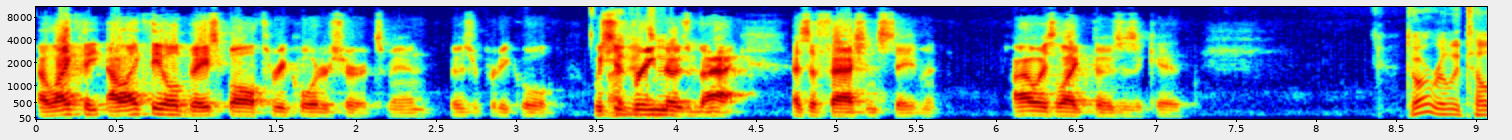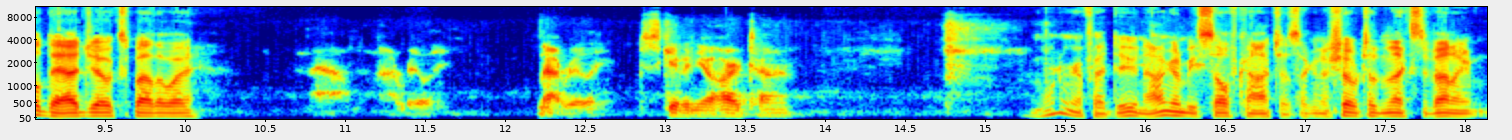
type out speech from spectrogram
I like the I like the old baseball three quarter shirts, man. Those are pretty cool. We should bring those back as a fashion statement. I always liked those as a kid. Do I really tell dad jokes, by the way? No, not really. Not really. Just giving you a hard time. I'm wondering if I do. Now I'm going to be self conscious. I'm going to show up to the next event.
